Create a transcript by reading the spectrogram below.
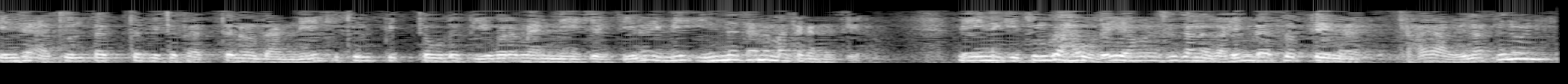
එඳ අතුල් පැත්ත පිට පැත්ත නොදන්නේ කිතුල් පිට උඩ පියවර මැන්නේ කියලා තියෙනවා. මේ ඉන්න තැන මතක නැතිනවා. මේ ඉන්න කිතුල් ගහ උඩ යමනස දන ගහින් බැස්සොත් එන ඡායාව වෙනස් වෙනවනේ.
